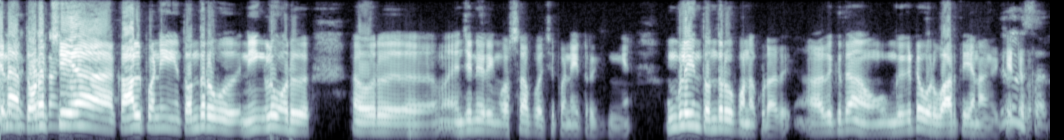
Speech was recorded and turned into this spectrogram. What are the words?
ஏன்னா கேட்டாங்க. தொடர்ச்சியா கால் பண்ணி தொந்தரவு நீங்களும் ஒரு ஒரு இன்ஜினியரிங் ஒர்க் ஷாப் வச்சு பண்ணிட்டு இருக்கீங்க உங்களையும் தொந்தரவு பண்ணக்கூடாது. அதுக்கு தான் உங்ககிட்ட ஒரு வார்த்தையை நாங்கள் கேட்டுக்கிறோம் சார்.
